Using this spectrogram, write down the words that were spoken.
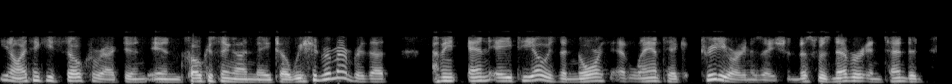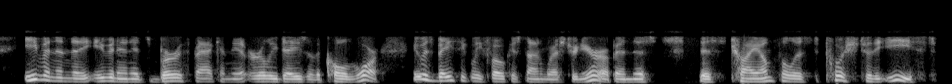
you know I think he's so correct in in focusing on NATO. We should remember that I mean, NATO is the North Atlantic Treaty Organization. This was never intended, even in the even in its birth back in the early days of the Cold War. It was basically focused on Western Europe, and this this triumphalist push to the east,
